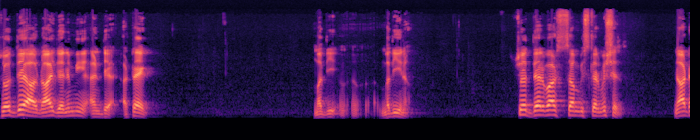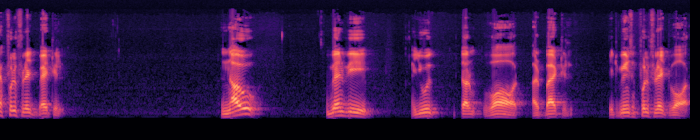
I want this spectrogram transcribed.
So they organized the enemy and they attacked Medina. So there were some skirmishes, not a full-fledged battle. Now, when we use the term war or battle, it means a full-fledged war.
